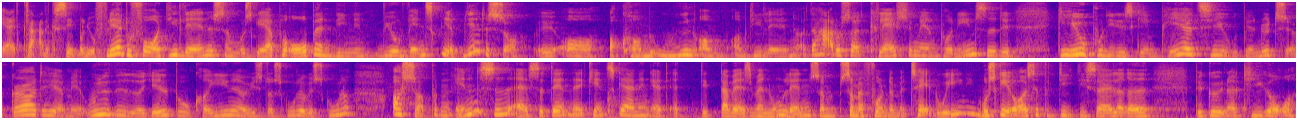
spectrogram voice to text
er et klart eksempel. Jo flere du får af de lande, som måske er på Orbán-linjen, jo vanskeligere bliver det så øh, at, at komme uden om, om de lande. Og der har du så et clash mellem på den ene side det geopolitiske imperativ, vi bliver nødt til at gøre det her med at udvide og hjælpe Ukraine, og vi står skulder ved skulder. Og så på den anden side altså den øh, kendskærning, at, at det, der vil altså være nogle lande, som, som er fundamentalt uenige. Måske også fordi de så allerede begynder at kigge over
